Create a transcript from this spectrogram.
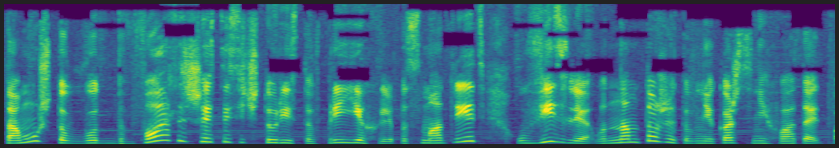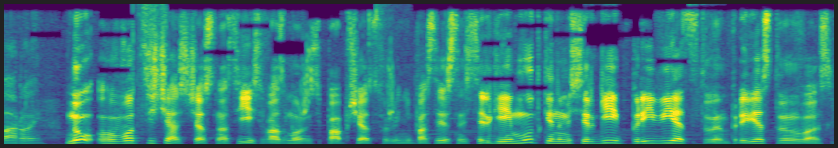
тому, что вот 26 тысяч туристов приехали посмотреть, увидели. Вот нам тоже этого, мне кажется, не хватает порой. Ну, вот сейчас, сейчас у нас есть возможность пообщаться уже непосредственно с Сергеем Муткиным. Сергей, приветствуем, приветствуем вас.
